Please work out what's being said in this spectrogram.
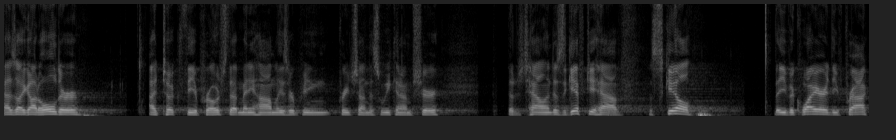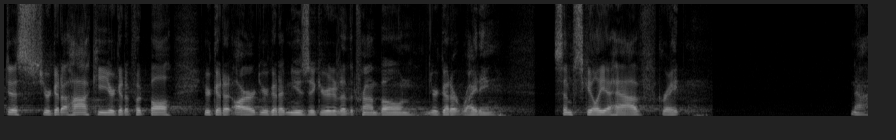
As I got older, I took the approach that many homilies are being preached on this weekend, I'm sure, that a talent is a gift you have, a skill, that you've acquired, you've practiced. You're good at hockey, you're good at football, you're good at art, you're good at music, you're good at the trombone, you're good at writing. Some skill you have, great. Nah,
